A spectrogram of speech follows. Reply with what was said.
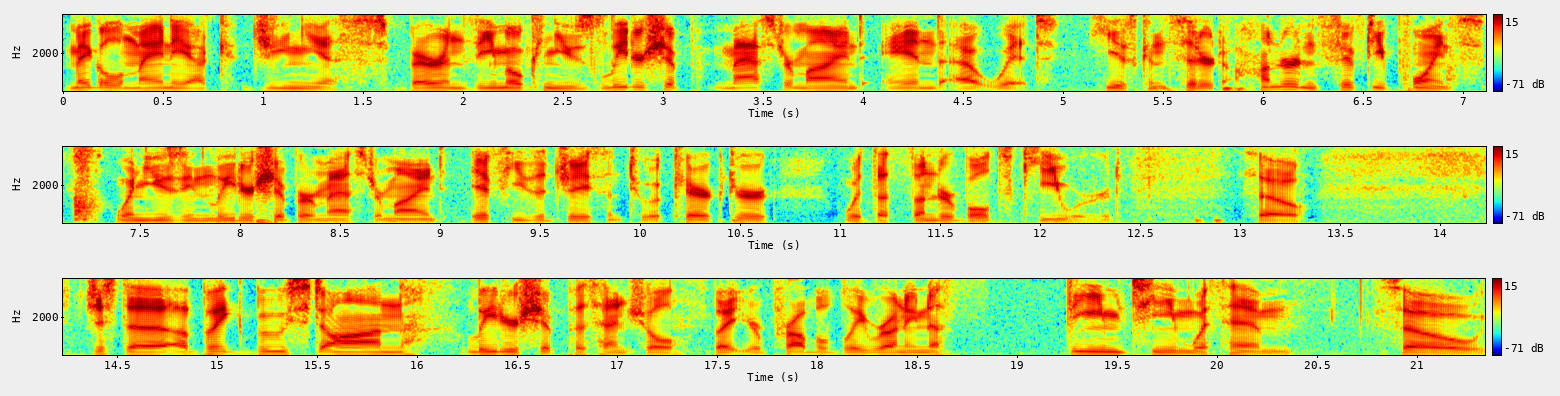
Megalomaniac Genius. Baron Zemo can use Leadership, Mastermind, and Outwit. He is considered 150 points when using Leadership or Mastermind if he's adjacent to a character with the Thunderbolts keyword. So, just a, a big boost on leadership potential, but you're probably running a th- theme team with him, so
